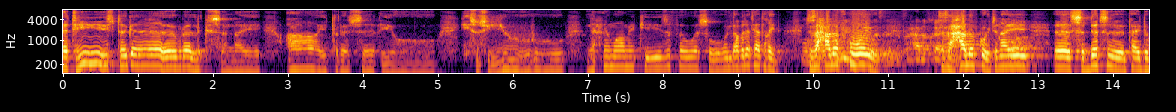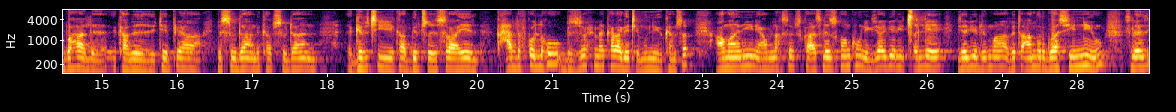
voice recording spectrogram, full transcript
ነቲ ዝተገብረልኪ ሰናይ ኣይትረስዕዮ የሱስ እዩ ንሕማምኪ ዝፈወሶ እንዳበለት እያ ትኸይድ እቲ ዝሓለፍክዎ እዩ እቲ ዝሓለፍክዎ እዩ እቲ ናይ ስደት እንታይ ዝበሃል ካብ ኢትዮጵያ ንሱዳን ካብ ሱዳን ግብጺ ካብ ግብጺ እስራኤል ክሓልፍ ከለኹ ብዙሕ መከራ ገጢሙኒ እዩ ከም ሰብ ኣማኒ ናይ ኣምላኽ ሰብ ከኣ ስለ ዝኾንኩ ንእግዚኣብሔር ይጽልየ እግዚኣብሔር ድማ ብተኣምር ጓሲኒ እዩ ስለዚ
